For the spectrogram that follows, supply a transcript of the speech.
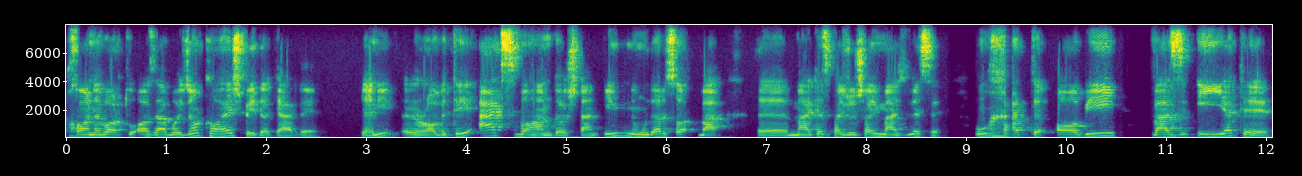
خانوار تو آذربایجان کاهش پیدا کرده. یعنی رابطه عکس با هم داشتن. این نمودار سا... مرکز پژوهش های مجلسه. اون خط آبی وضعیت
